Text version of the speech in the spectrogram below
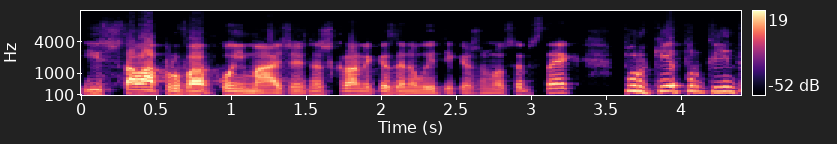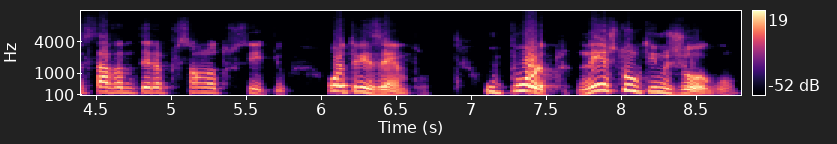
E isso está lá aprovado com imagens nas crónicas analíticas no meu Substack. Porquê? Porque lhe interessava meter a pressão noutro sítio. Outro exemplo. O Porto, neste último jogo,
